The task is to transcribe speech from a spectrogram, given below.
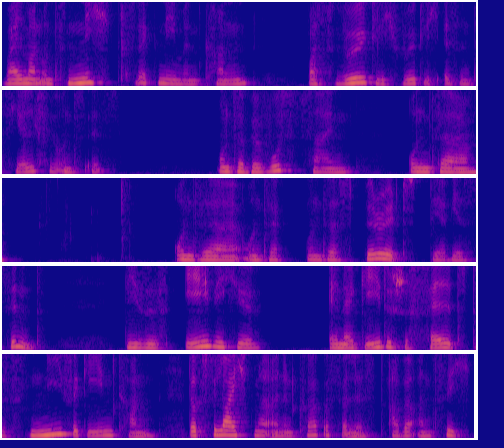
weil man uns nichts wegnehmen kann, was wirklich, wirklich essentiell für uns ist. Unser Bewusstsein, unser, unser, unser, unser Spirit, der wir sind, dieses ewige energetische Feld, das nie vergehen kann, das vielleicht mal einen Körper verlässt, aber an sich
